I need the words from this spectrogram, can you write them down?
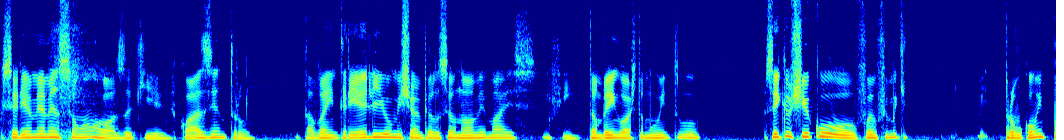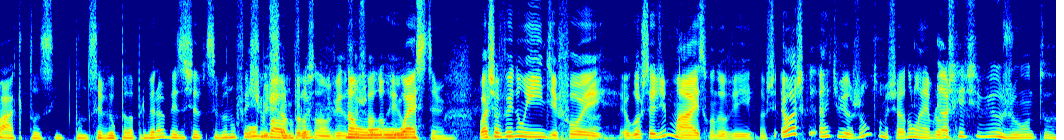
seria minha menção honrosa aqui. Quase entrou. Eu tava entre ele e o Me Chame Pelo Seu Nome, mas, enfim, também gosto muito. Eu sei que o Chico foi um filme que provocou um impacto, assim, quando você viu pela primeira vez, você viu num Ou me festival, chamo não pelo foi? seu nome, vi no Não, Festival do o Rio. Western. Eu acho que eu vi no Indie, foi. Eu gostei demais quando eu vi. Eu acho que a gente viu junto, Michel? Eu não lembro. Eu acho que a gente viu junto.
